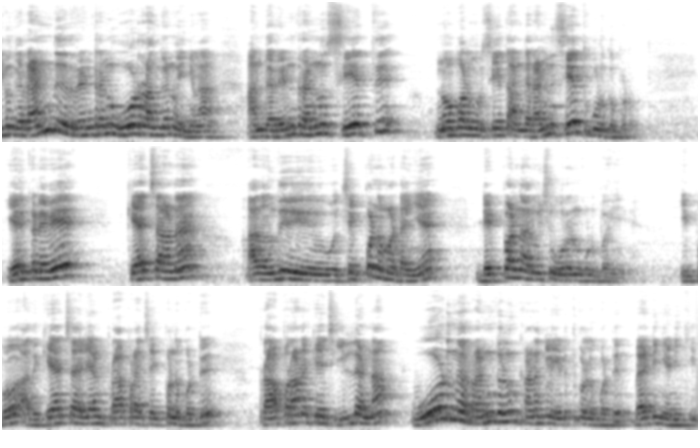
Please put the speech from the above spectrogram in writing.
இவங்க ரன் ரெண்டு ரன் ஓடுறாங்கன்னு வைங்களேன் அந்த ரெண்டு ரன்னும் சேர்த்து நோபால் ஒரு சேர்த்து அந்த ரன்னு சேர்த்து கொடுக்கப்படும். ஏற்கனவே கேட்சான அதை வந்து செக் பண்ண மாட்டாங்க. டெட் பால்னு அறிவிச்சு ஒரு ரன் கொடுப்பாங்க. இப்போ அது கேட்சா இல்லையான்னு ப்ராப்பராக செக் பண்ணப்பட்டு ப்ராப்பரான கேட்ச் இல்லைன்னா ஓடுன ரன்களும் கணக்கில் எடுத்துக்கொள்ளப்பட்டு பேட்டிங் அணிக்கு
